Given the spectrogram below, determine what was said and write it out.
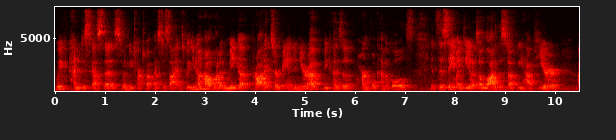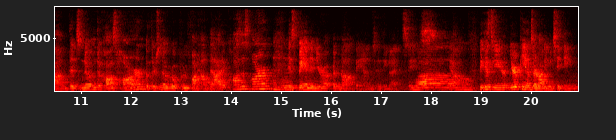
we've kind of discussed this when we talked about pesticides, but you know how a lot of makeup products are banned in Europe because of harmful chemicals? It's the same idea. So a lot of the stuff we have here um, that's known to cause harm, but there's no real proof on how bad it causes harm, is banned in Europe but not banned in the United States. Wow. Yeah. Because the Eu- Europeans are not even taking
